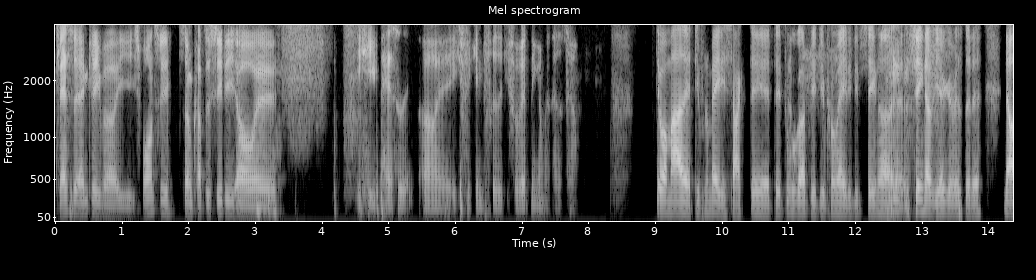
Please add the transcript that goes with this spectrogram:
klasse angriber i Swansea, som kom til City, og øh, ikke helt passet ind, og øh, ikke fik indfriet de forventninger, man havde til ham det var meget uh, diplomatisk sagt. Det, det, du kunne godt blive diplomat i dit senere, uh, senere virke, hvis det er det. Nå,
